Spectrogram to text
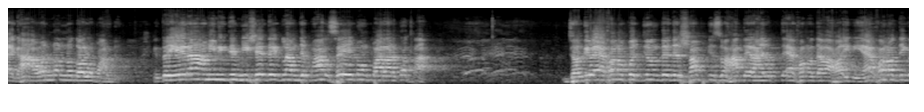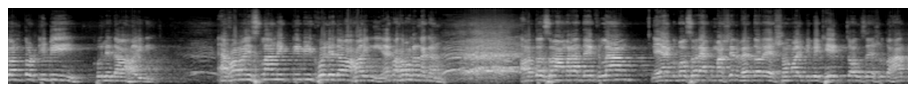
জায়গা হ্যাঁ অন্য অন্য দলও পারবে। কিন্তু এরা আমি নিজে মিশে দেখলাম যে পারছে এবং পারার কথা। যদিও এখনও পর্যন্ত এদের সবকিছু হাতের আয়ত্তে এখনও দেওয়া হয়নি। এখনও দিগন্ত টিভি খুলে দেওয়া হয়নি। এখনও ইসলামিক টিভি খুলে দেওয়া হয়নি। এক কথা বলেন না কেন? অথচ আমরা দেখলাম এক বছর, এক মাসের ভেতরে সময় টিভি ঠিক চলছে, শুধু হাত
